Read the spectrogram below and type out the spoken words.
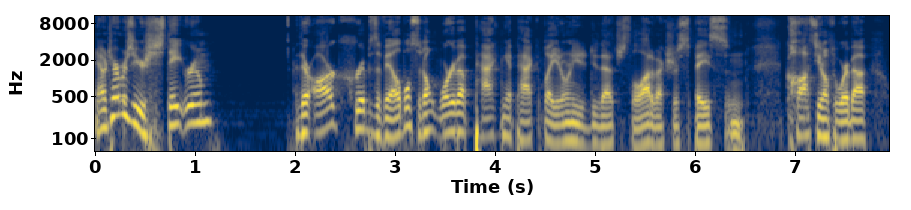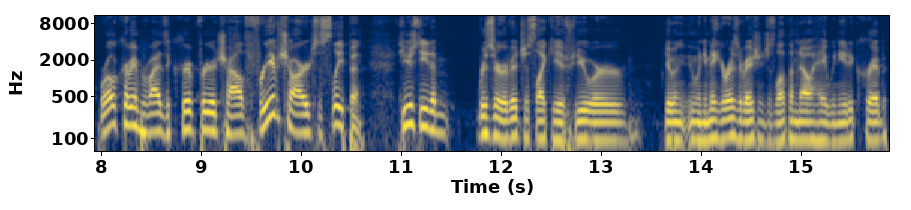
Now, in terms of your stateroom, there are cribs available, so don't worry about packing a pack play. You don't need to do that. It's just a lot of extra space and cost you don't have to worry about. Royal Caribbean provides a crib for your child free of charge to sleep in. You just need to reserve it, just like if you were doing when you make a reservation, just let them know, hey, we need a crib.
